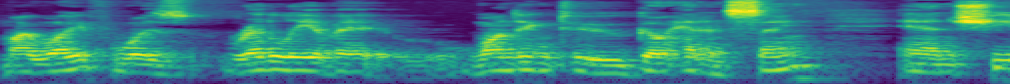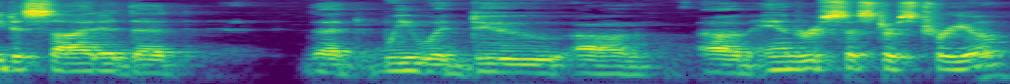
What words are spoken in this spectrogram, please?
my wife, was readily ava- wanting to go ahead and sing, and she decided that that we would do um, an Andrew Sisters trio.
